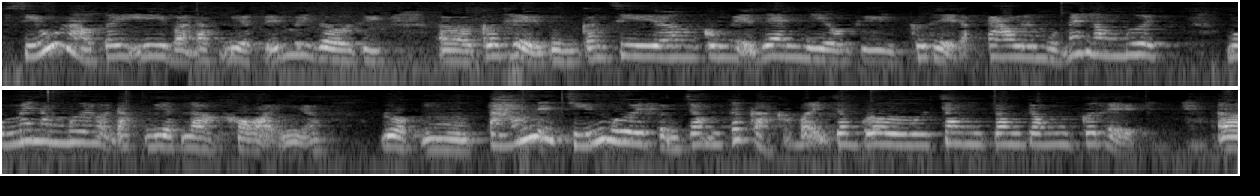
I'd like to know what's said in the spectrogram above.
xíu nào tây y và đặc biệt đến bây giờ thì uh, cơ thể dùng canxi uh, công nghệ gen nhiều thì cơ thể đã cao lên một m năm mươi. Một m năm mươi và đặc biệt là khỏi được ừ, 8 đến 90 phần trăm tất cả các bệnh trong cơ trong trong trong cơ thể. À,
